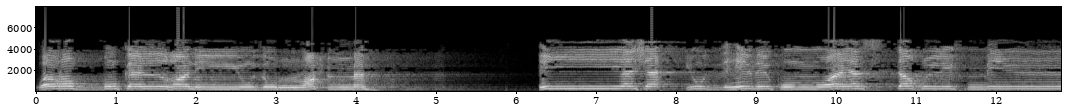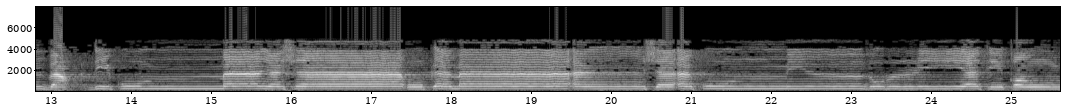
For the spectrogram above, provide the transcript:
وربك الغني ذو الرحمة إن يشأ يذهبكم ويستخلف من بعد ربكم ما يشاء كما أنشأكم من ذرية قوم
